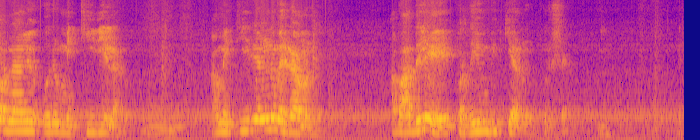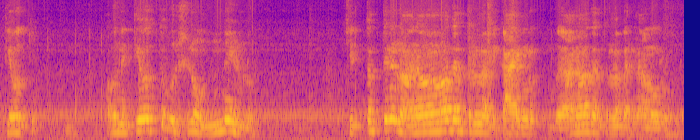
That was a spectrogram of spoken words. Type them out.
പറഞ്ഞാൽ ഒരു മെറ്റീരിയലാണ് ആ മെറ്റീരിയലിന് പരിണാമമുണ്ട്. അപ്പൊ അതിൽ പ്രതിബിംബിക്കുകയാണ് പുരുഷൻ. നിത്യവസ്തു. അപ്പൊ നിത്യവസ്തു പുരുഷൻ ഒന്നേ ഉള്ളൂ. ചിത്തത്തിന് നാനാതരത്തിലുള്ള വികാരങ്ങൾ നാനാതരത്തിലുള്ള പരിണാമങ്ങളുണ്ട്.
